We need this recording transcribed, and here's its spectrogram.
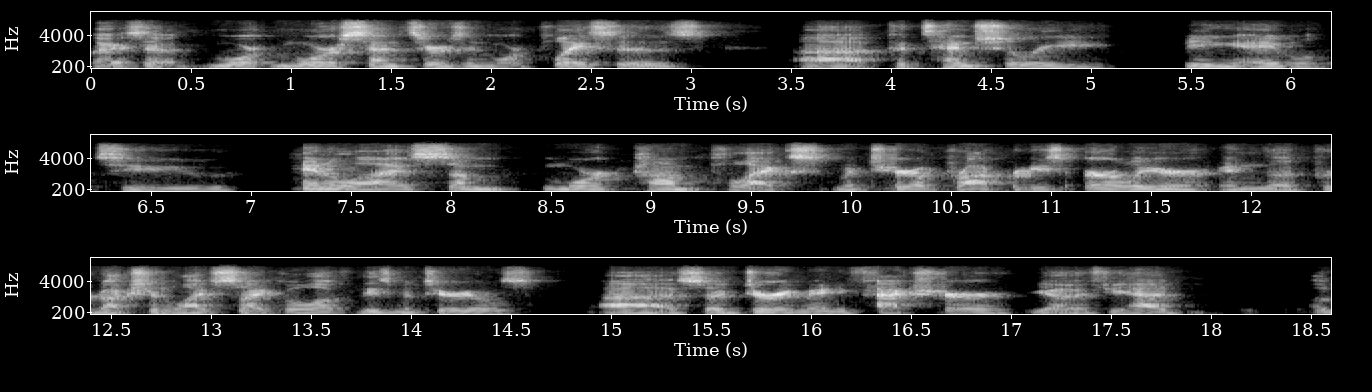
like I said, more more sensors in more places, uh, potentially being able to analyze some more complex material properties earlier in the production life cycle of these materials. Uh, so during manufacture, you know, if you had a,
